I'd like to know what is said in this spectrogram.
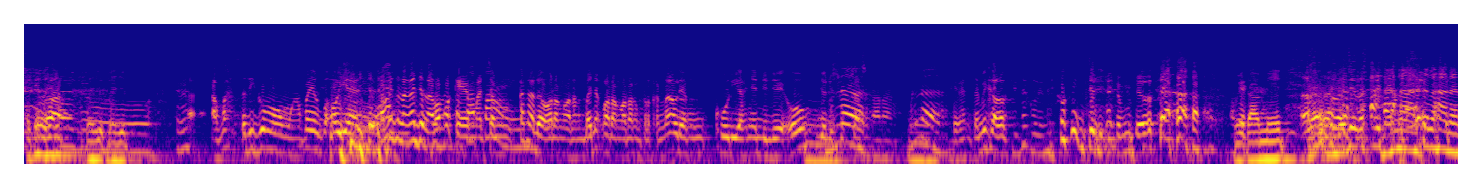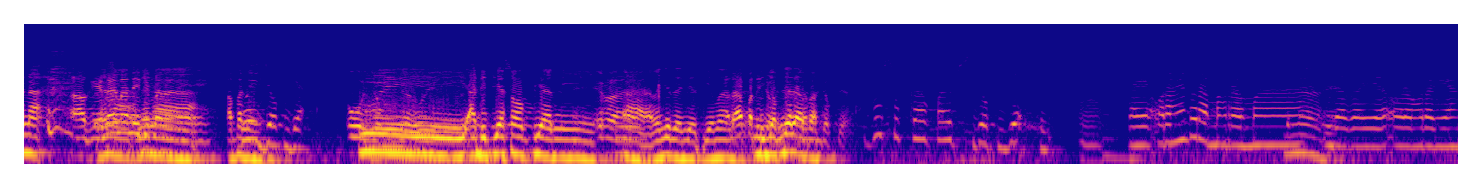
Oke lanjut, lanjut, lanjut. Terus apa tadi gue mau ngomong apa ya lupa oh iya tapi tenang aja nggak apa-apa kayak Apa-apa, macam ya. kan ada orang-orang banyak orang-orang terkenal yang kuliahnya di DO Hmm. jadi bener sukses sekarang bener ya kan tapi kalau kita kuliah di DO jadi gembel Amit amit. Nena, Nena, Nena. Oke, Nena nih di mana nih? Apa Gue nih? Jogja. oh iya Wih, Aditya Sofian nih. Iya. Nah, lanjut lanjut gimana? ada apa di Jogja ada apa? Jogja Gue suka vibes Jogja sih. Hmm. Kayak orangnya tuh ramah-ramah, Bener. nggak kayak orang-orang yang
